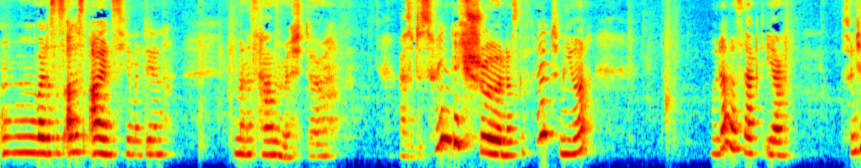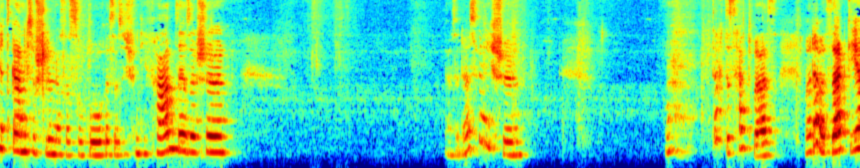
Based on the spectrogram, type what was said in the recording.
Mm, weil das ist alles eins hier mit denen, wie man es haben möchte. Also das finde ich schön, das gefällt mir. Oder was sagt ihr? Das finde ich jetzt gar nicht so schlimm, dass das so hoch ist. Also ich finde die Farben sehr, sehr schön. Also das finde ich schön. Doch, das hat was. Oder? Was sagt ihr?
